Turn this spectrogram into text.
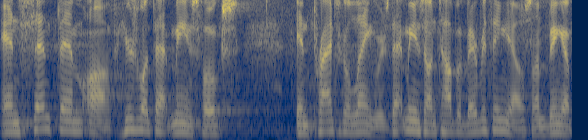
and sent them off. Here's what that means, folks in practical language. That means on top of everything else, on, being a,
